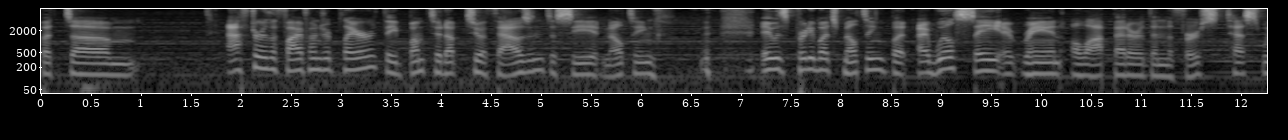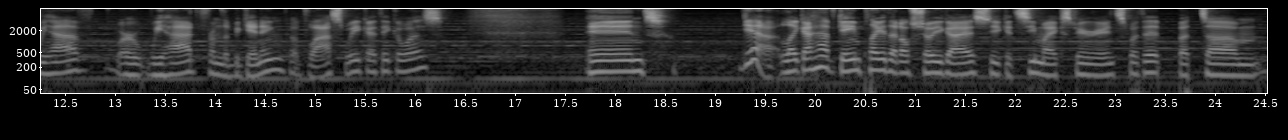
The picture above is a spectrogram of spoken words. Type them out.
But um, after the 500 player, they bumped it up to a thousand to see it melting. it was pretty much melting, but I will say it ran a lot better than the first test we have or we had from the beginning of last week, I think it was. And yeah, like I have gameplay that I'll show you guys so you could see my experience with it. But um,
